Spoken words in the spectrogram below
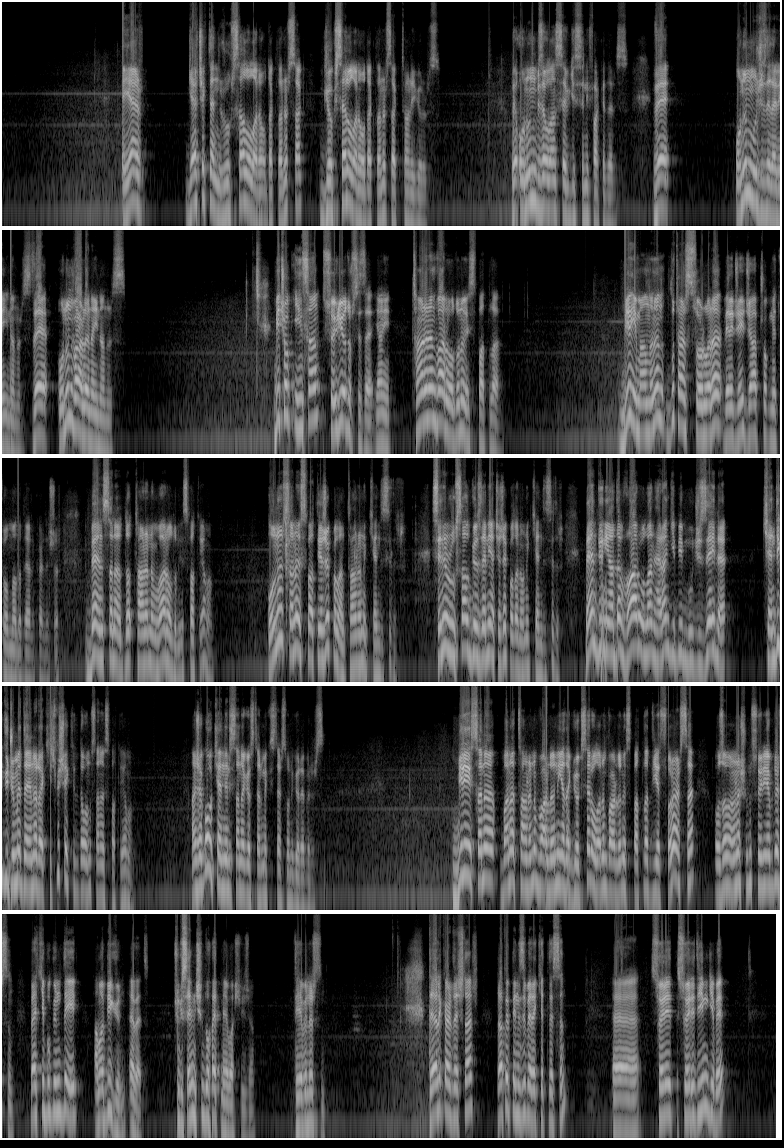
Eğer gerçekten ruhsal olana odaklanırsak, göksel olana odaklanırsak Tanrı'yı görürüz. Ve onun bize olan sevgisini fark ederiz. Ve onun mucizelerine inanırız ve onun varlığına inanırız. Birçok insan söylüyordur size yani Tanrı'nın var olduğunu ispatla. Bir imanlının bu tarz sorulara vereceği cevap çok net olmalı değerli kardeşler. Ben sana Tanrı'nın var olduğunu ispatlayamam. Onu sana ispatlayacak olan Tanrı'nın kendisidir. Senin ruhsal gözlerini açacak olan onun kendisidir. Ben dünyada var olan herhangi bir mucizeyle kendi gücüme dayanarak hiçbir şekilde onu sana ispatlayamam. Ancak o kendini sana göstermek isterse onu görebilirsin. Biri sana bana Tanrı'nın varlığını ya da göksel olanın varlığını ispatla diye sorarsa o zaman ona şunu söyleyebilirsin. Belki bugün değil ama bir gün evet. Çünkü senin için dua etmeye başlayacağım. Diyebilirsin. Değerli kardeşler, Rab hepinizi bereketlesin. Ee, söyle, söylediğim gibi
